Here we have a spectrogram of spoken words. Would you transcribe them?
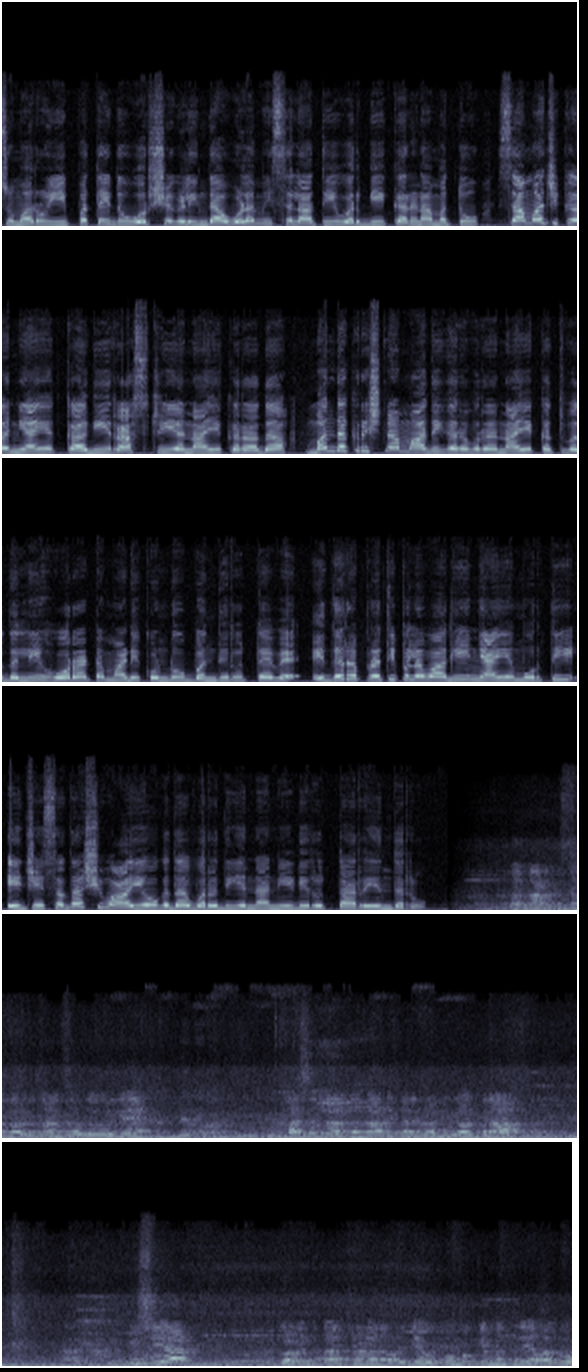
ಸುಮಾರು ಇಪ್ಪತ್ತೈದು ವರ್ಷಗಳಿಂದ ಒಳ ಮೀಸಲಾತಿ ವರ್ಗೀಕರಣ ಮತ್ತು ಸಾಮಾಜಿಕ ನ್ಯಾಯಕ್ಕಾಗಿ ರಾಷ್ಟ್ರೀಯ ನಾಯಕರಾದ ಮಂದಕೃಷ್ಣ ಮಾದಿಗರವರ ನಾಯಕತ್ವದಲ್ಲಿ ಹೋರಾಟ ಮಾಡಿಕೊಂಡು ಬಂದಿರುತ್ತೇವೆ. ಇದರ ಪ್ರತಿಫಲವಾಗಿ ನ್ಯಾಯಮೂರ್ತಿ ಎಜೆ ಸದಾಶಿವ ಆಯೋಗದ ವರದಿಯನ್ನ ನೀಡಿರುತ್ತಾರೆ ಎಂದರು. ವಿಷಯ ಗೋವಿಂದ ಕಾರಜೋಳ ಉಪಮುಖ್ಯಮಂತ್ರಿ ಹಾಗೂ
